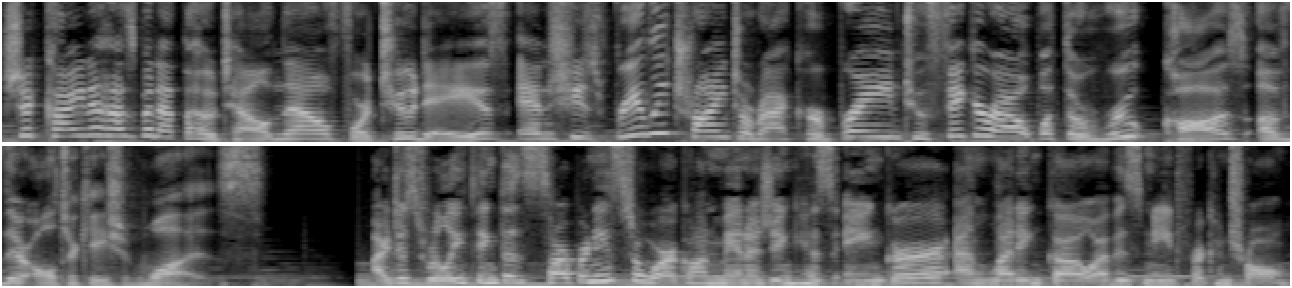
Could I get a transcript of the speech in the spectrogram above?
Shekinah has been at the hotel now for two days, and she's really trying to rack her brain to figure out what the root cause of their altercation was. I just really think that Sarper needs to work on managing his anger and letting go of his need for control.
